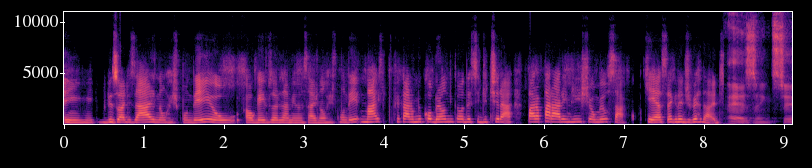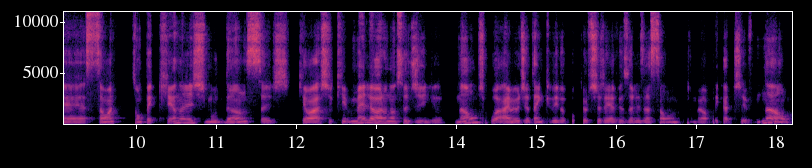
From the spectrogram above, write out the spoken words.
em visualizar e não responder, ou alguém visualizar minha mensagem e não responder, mas ficaram me cobrando, então eu decidi tirar para pararem de encher o meu saco. Que essa é a grande verdade. É, gente, é, são são pequenas mudanças que eu acho que melhoram o nosso dia. Não, tipo, ai, ah, meu dia tá incrível porque eu tirei a visualização do meu aplicativo. Não.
